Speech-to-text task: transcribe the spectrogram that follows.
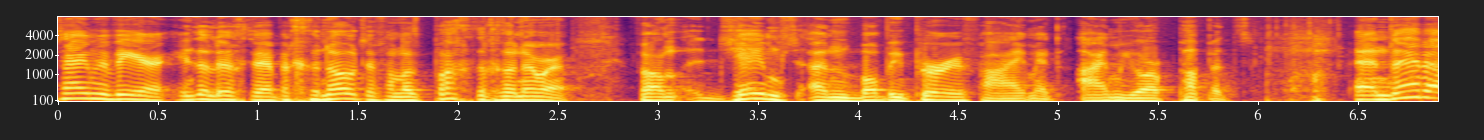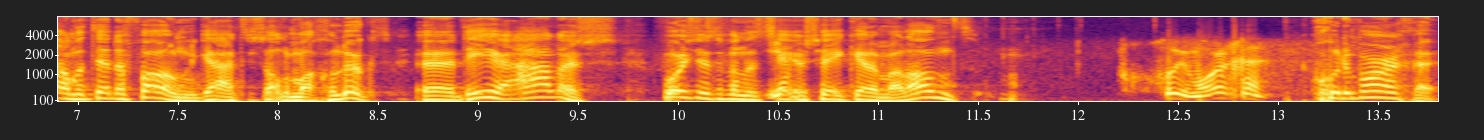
Daar zijn we weer in de lucht. We hebben genoten van het prachtige nummer van James en Bobby Purify met I'm Your Puppet. En we hebben aan de telefoon, ja, het is allemaal gelukt, uh, de heer Alers, voorzitter van het COC Kennemerland. Goedemorgen. Goedemorgen.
